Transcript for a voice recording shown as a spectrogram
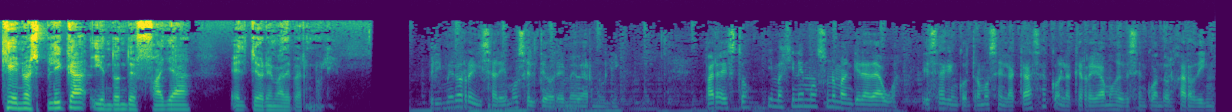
qué no explica y en dónde falla el teorema de Bernoulli. Primero revisaremos el teorema de Bernoulli. Para esto, imaginemos una manguera de agua, esa que encontramos en la casa con la que regamos de vez en cuando el jardín.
